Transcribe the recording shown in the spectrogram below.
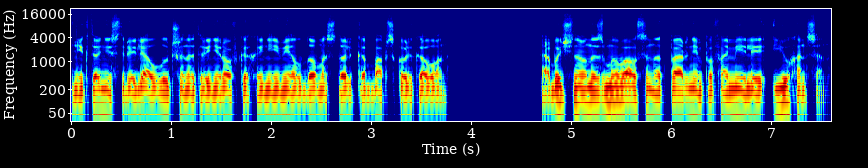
Никто не стрелял лучше на тренировках и не имел дома столько баб, сколько он. Обычно он измывался над парнем по фамилии Юхансон.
